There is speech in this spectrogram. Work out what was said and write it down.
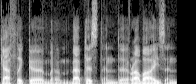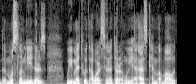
Catholic, um, um, Baptist, and rabbis and Muslim leaders. We met with our senator and we asked him about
